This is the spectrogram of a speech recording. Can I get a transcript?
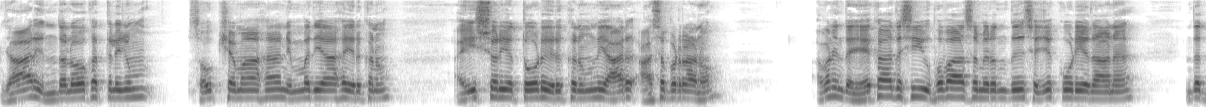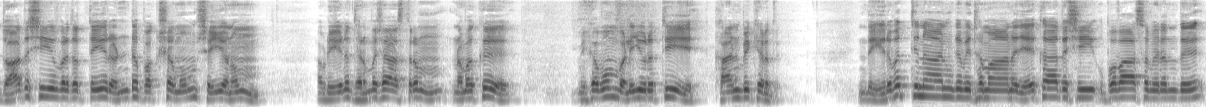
யார் இந்த லோகத்திலையும் சௌக்கியமாக நிம்மதியாக இருக்கணும்? ஐஸ்வர்யத்தோடு இருக்கணும்னு யார் ஆசைப்படுறானோ? அவன் இந்த ஏகாதசி உபவாசம் இருந்து செய்யக்கூடியதான இந்த துவாதசி விரதத்தை ரெண்டு பட்சமும் செய்யணும் அப்படின்னு தர்மசாஸ்திரம் நமக்கு மிகவும் வலியுறுத்தி காண்பிக்கிறது. இந்த இருபத்தி நான்கு விதமான ஏகாதசி உபவாசம் இருந்து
